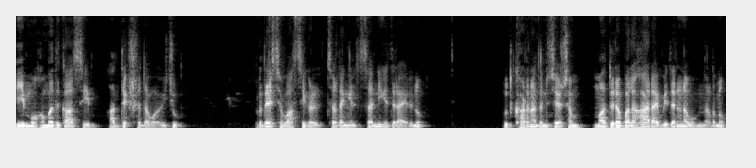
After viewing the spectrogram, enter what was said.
പി മുഹമ്മദ് കാസിം അധ്യക്ഷത വഹിച്ചു. പ്രദേശവാസികൾ ചടങ്ങിൽ സന്നിഹിതരായിരുന്നു. ഉദ്ഘാടനത്തിന് ശേഷം മധുരപലഹാര വിതരണവും നടന്നു.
